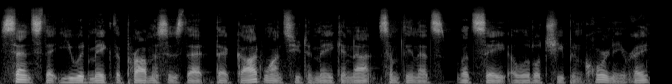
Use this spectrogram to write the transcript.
sense that you would make the promises that, that God wants you to make and not something that's, let's say, a little cheap and corny, right?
